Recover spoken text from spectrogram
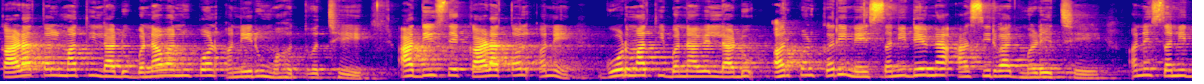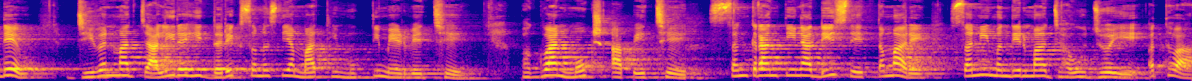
કાળા તલમાંથી લાડુ બનાવવાનું પણ અનેરું મહત્ત્વ છે. આ દિવસે કાળા તલ અને ગોળમાંથી બનાવેલ લાડુ અર્પણ કરીને શનિદેવના આશીર્વાદ મળે છે અને શનિદેવ જીવનમાં ચાલી રહી દરેક સમસ્યામાંથી મુક્તિ મેળવે છે. ભગવાન મોક્ષ આપે છે. સંક્રાંતિના દિવસે તમારે શનિ મંદિરમાં જવું જોઈએ અથવા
